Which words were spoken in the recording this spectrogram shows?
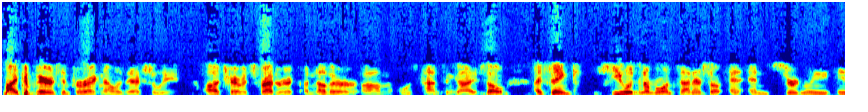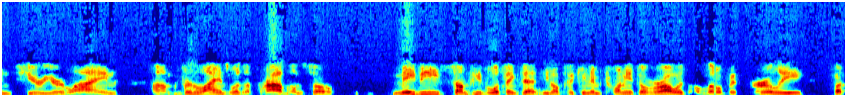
My comparison for right now is actually uh, Travis Frederick, another um, Wisconsin guy. So I think he was the number one center. So and, and certainly interior line um, for the Lions was a problem. So maybe some people will think that you know picking him 20th overall was a little bit early, but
